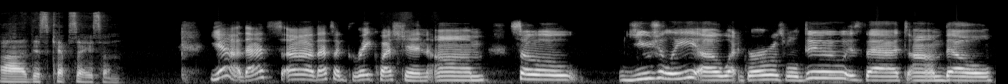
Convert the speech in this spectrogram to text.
uh, this capsaicin. Yeah, that's uh, that's a great question. Um, so usually, uh, what growers will do is that um, they'll,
